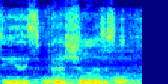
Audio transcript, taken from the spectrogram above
see a specialist.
